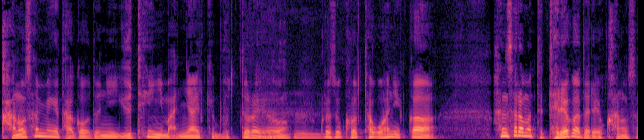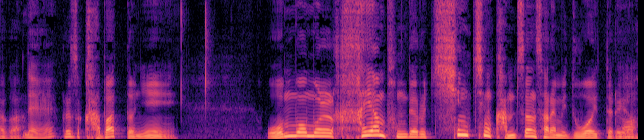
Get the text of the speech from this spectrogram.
간호사 한 명이 다가오더니 유태인이 맞냐 이렇게 묻더래요. 음. 그래서 그렇다고 하니까 한 사람한테 데려가더래요 간호사가. 네. 그래서 가봤더니 온몸을 하얀 붕대로 칭칭 감싼 사람이 누워 있더래요.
